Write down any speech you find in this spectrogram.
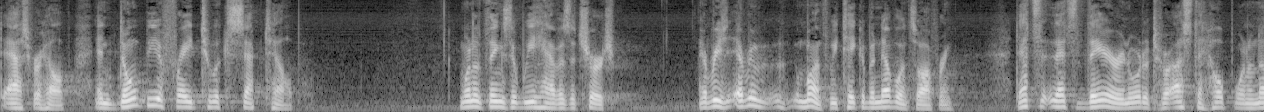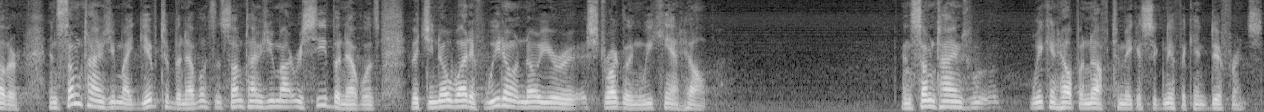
to ask for help. And don't be afraid to accept help. One of the things that we have as a church, every, every month we take a benevolence offering. That's, that's there in order for us to help one another. And sometimes you might give to benevolence, and sometimes you might receive benevolence. But you know what? If we don't know you're struggling, we can't help. And sometimes we can help enough to make a significant difference.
